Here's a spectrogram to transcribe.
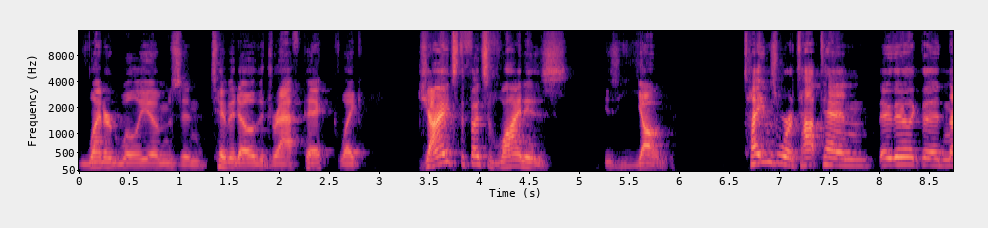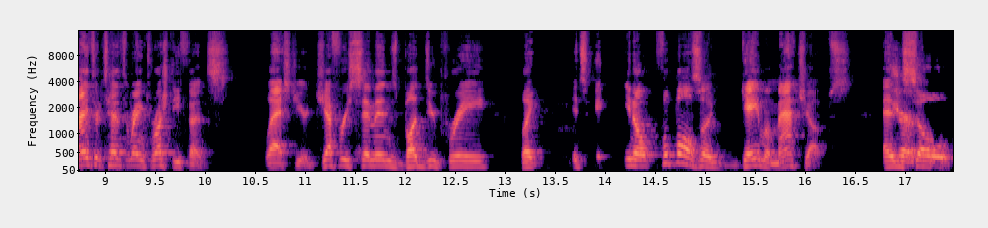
Leonard Williams and Thibodeaux, the draft pick, like Giants' defensive line is is young. Titans were a top ten. They're they're like the ninth or tenth ranked rush defense last year. Jeffrey Simmons, Bud Dupree, like it's you know football's a game of matchups, and Sure. so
